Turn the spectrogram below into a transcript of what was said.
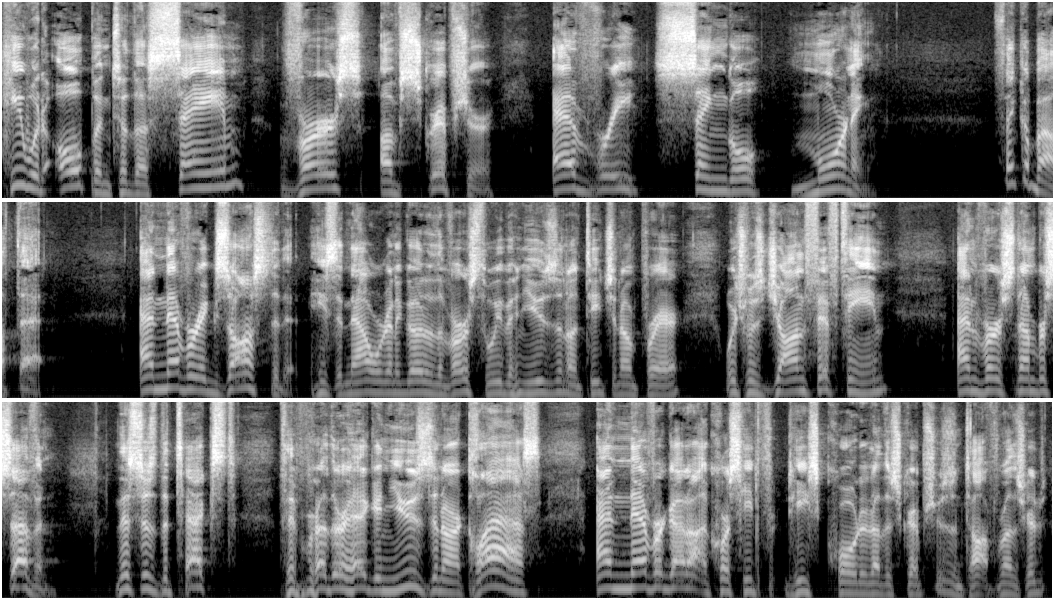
he would open to the same verse of scripture every single morning. Think about that and never exhausted it. He said, Now we're going to go to the verse that we've been using on teaching on prayer, which was John 15 and verse number 7. This is the text that Brother Hagin used in our class and never got on. Of course, he, he's quoted other scriptures and taught from other scriptures,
